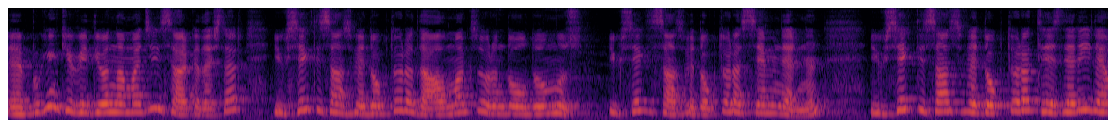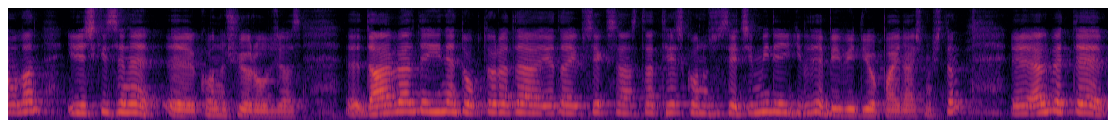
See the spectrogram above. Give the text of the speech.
E, Bugünkü videonun amacı ise arkadaşlar yüksek lisans ve doktora da almak zorunda olduğumuz yüksek lisans ve doktora seminerinin yüksek lisans ve doktora tezleriyle olan ilişkisini e, konuşuyor olacağız. E, Daha evvel de yine doktorada ya da yüksek lisansta tez konusu seçimiyle ilgili de bir video paylaşmıştım. E, Elbette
